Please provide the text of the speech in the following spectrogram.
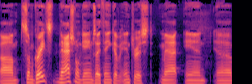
Um, some great national games, I think, of interest, Matt. And uh,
